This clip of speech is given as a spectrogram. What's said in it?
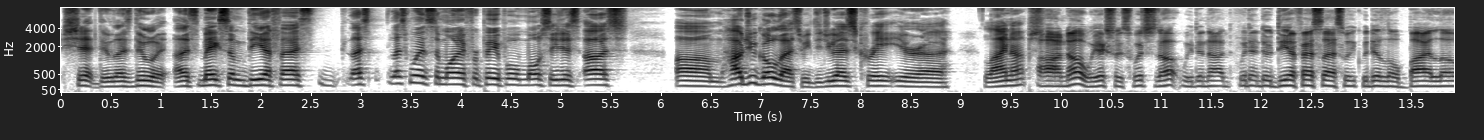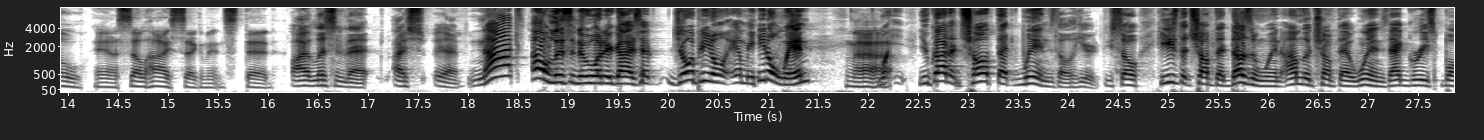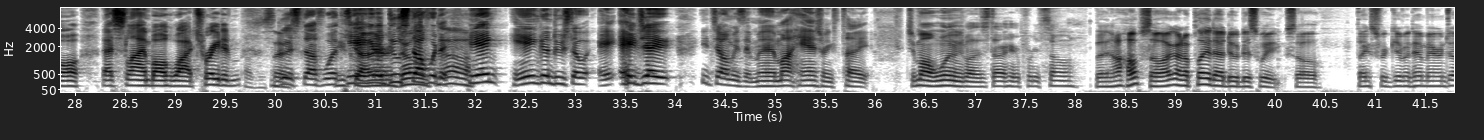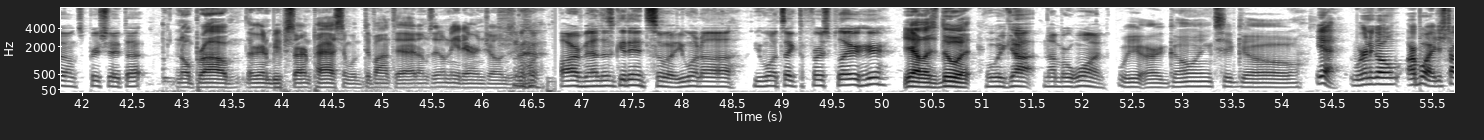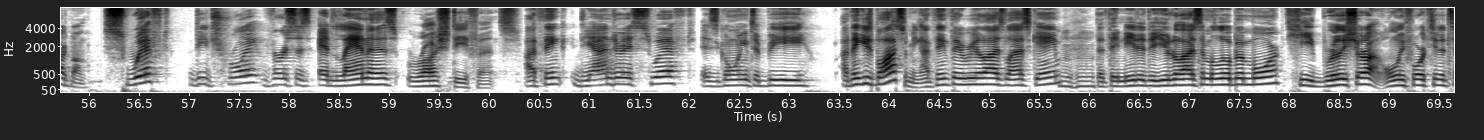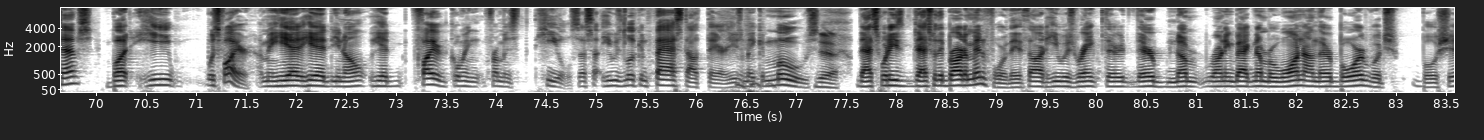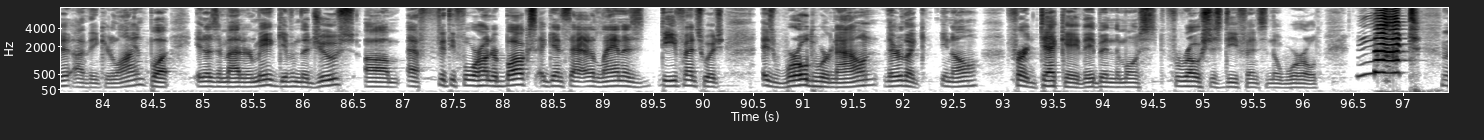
Shit, dude, let's do it. Let's make some DFS. Let's let's win some money for people, mostly just us. Um, how'd you go last week? Did you guys create your uh, lineups? Uh no, we actually switched up. We did not. We didn't do DFS last week. We did a little buy low and a sell high segment instead. I listened to that. I yeah, not. Oh, listen to what your guys said. Joey P don't. I mean, he don't win. Uh, What, you got a chump that wins though here. So he's the chump that doesn't win. I'm the chump that wins. That grease ball, that slime ball who I traded say, good stuff with. He ain't gonna Aaron do stuff with now. it. He ain't he ain't gonna do stuff. with A- AJ, he tell me he said, man, my hamstring's tight. Jamaal Williams about to start here pretty soon. But I hope so. I gotta play that dude this week. So thanks for giving him Aaron Jones. Appreciate that. No problem. They're gonna be starting passing with Davante Adams. They don't need Aaron Jones anymore. All right, man. Let's get into it. You wanna you wanna take the first player here? yeah, let's do it. What we got? Number one. We are going to go. Yeah, we're gonna go. Our boy I just talked about him. Swift, Detroit versus Atlanta's rush defense. I think DeAndre Swift is going to be I think he's blossoming. I think they realized last game Mm-hmm. that they needed to utilize him a little bit more. He really showed up. Only 14 attempts, but he was fire. I mean, he had he had you know he had fire going from his heels. That's he was looking fast out there. He was making moves. Yeah. That's what he's. That's what they brought him in for. They thought he was ranked their their num- running back number one on their board, which bullshit. I think you're lying, but it doesn't matter to me. Give him the juice. Um, at 5400 bucks against that Atlanta's defense, which is world renowned. They're like you know for a decade they've been the most ferocious defense in the world.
